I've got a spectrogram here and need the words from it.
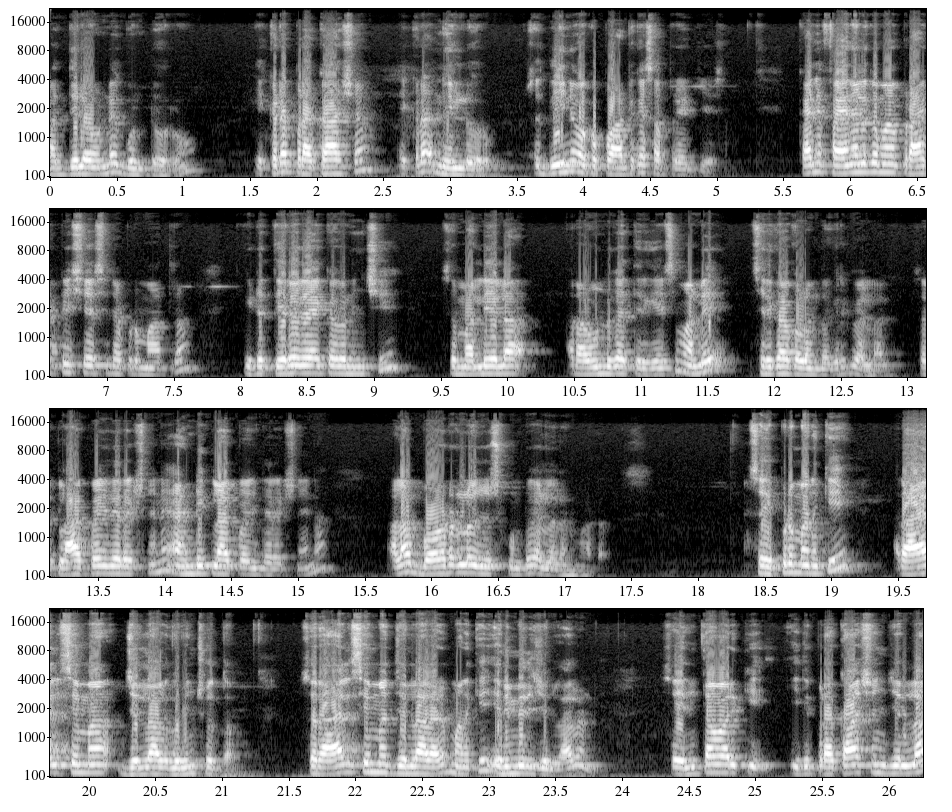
మధ్యలో ఉండే గుంటూరు. ఇక్కడ ప్రకాశం ఇక్కడ నెల్లూరు. సో దీన్ని ఒక పార్ట్గా సపరేట్ చేసాం కానీ ఫైనల్గా మనం ప్రాక్టీస్ చేసినప్పుడు మాత్రం ఇటు తీరరేఖ నుంచి సో మళ్ళీ ఇలా రౌండ్గా తిరిగేసి మళ్ళీ శ్రీకాకుళం దగ్గరికి వెళ్ళాలి. సో క్లాక్ వైజ్ డైరెక్షన్ అయినా యాంటీ క్లాక్ వైజ్ డైరెక్షన్ అయినా అలా బార్డర్లో చూసుకుంటూ వెళ్ళాలన్నమాట. సో ఇప్పుడు మనకి రాయలసీమ జిల్లాల గురించి చూద్దాం. సో రాయలసీమ జిల్లాలు మనకి ఎనిమిది జిల్లాలు ఉన్నాయి. సో ఇంతవరకు ఇది ప్రకాశం జిల్లా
